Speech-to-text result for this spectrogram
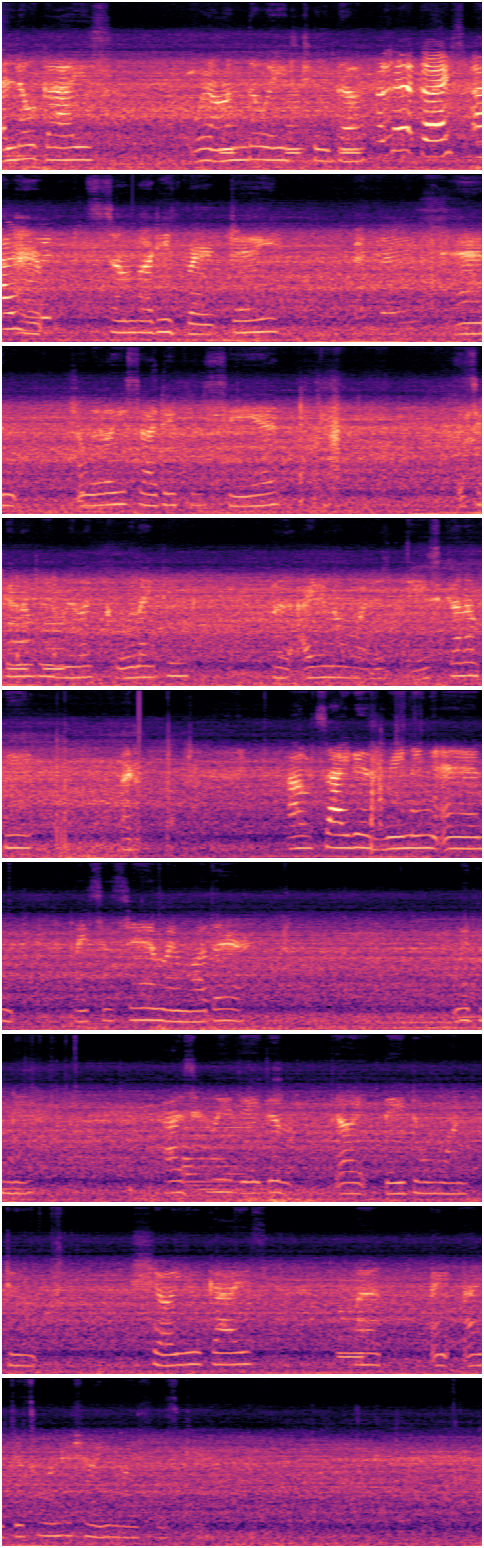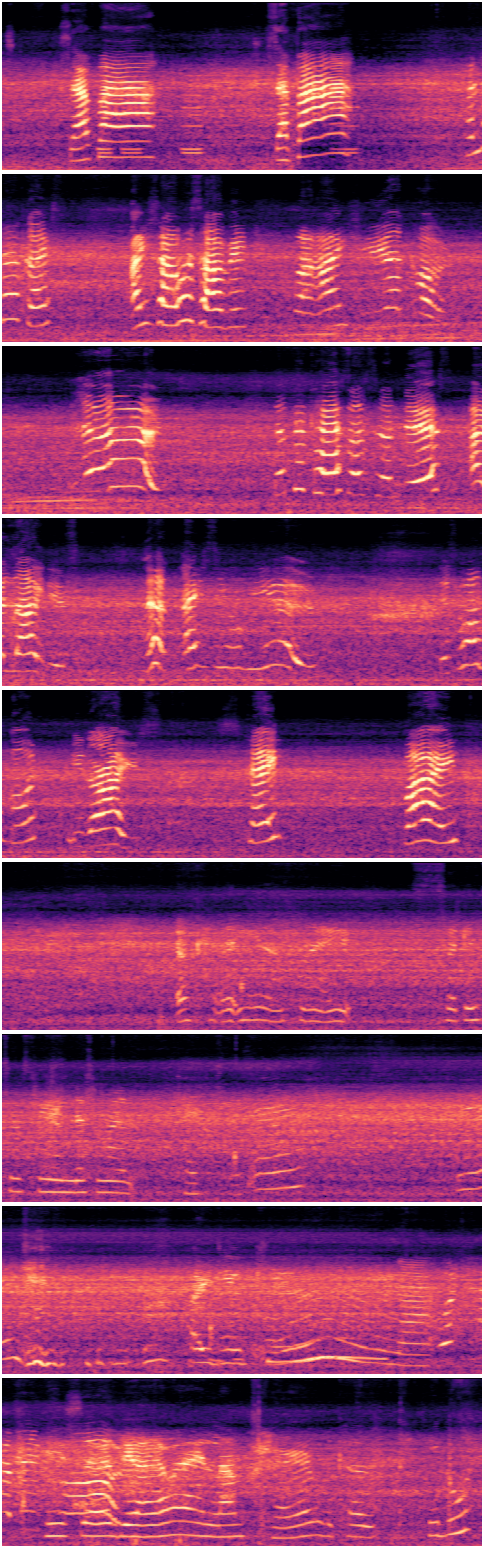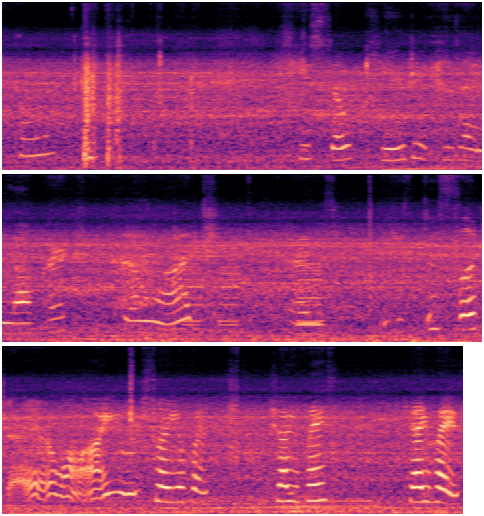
Hello guys, we're on the way to the Hello guys, I'm somebody's birthday and I'm really excited to see it. It's gonna be really cool I think, but I don't know what it's gonna be. But outside is raining and my sister and my mother with me. They don't, uh, they don't want to show you guys, but I, I just want to show you my sister. Zappa! Zappa! Hello guys, I saw sorry, is nice. Okay? Bye. Okay, that's my second sister, and this is my third sister. Are you cute? What happened? He said the other one I love her because he do He's so cute because I love her so much. Because such a why you show your face. Show your face. Show your face.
